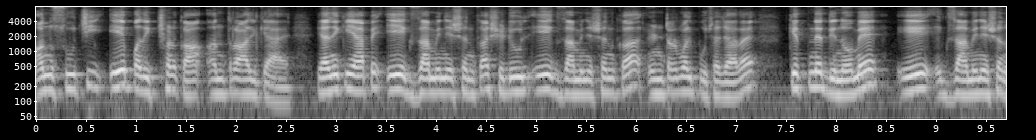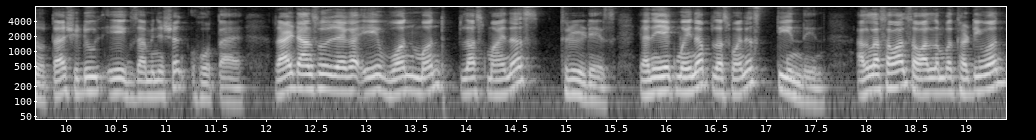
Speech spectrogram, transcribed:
अनुसूची ए परीक्षण का अंतराल क्या है? यानी कि यहाँ पे ए एग्जामिनेशन का शेड्यूल ए एग्जामिनेशन का इंटरवल पूछा जा रहा है। कितने दिनों में ए एग्जामिनेशन होता है? शेड्यूल ए एग्जामिनेशन होता है। राइट आंसर हो जाएगा A one month plus minus three days यानी एक महीना प्लस माइनस तीन दिन। अगला सवाल सवाल नंबर थर्टी वन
